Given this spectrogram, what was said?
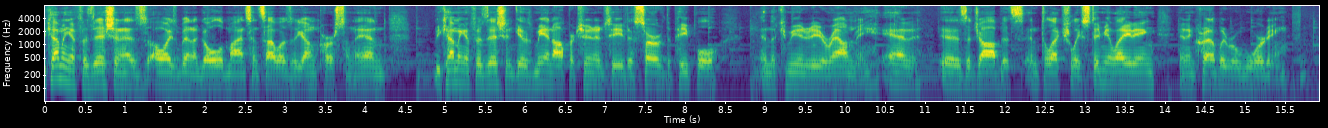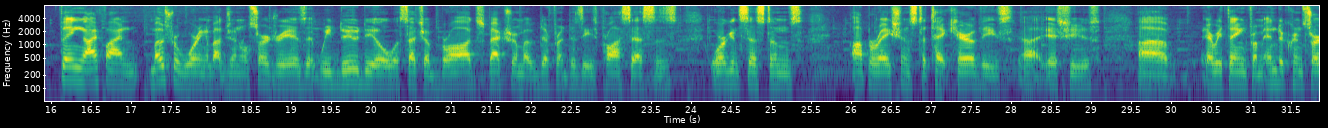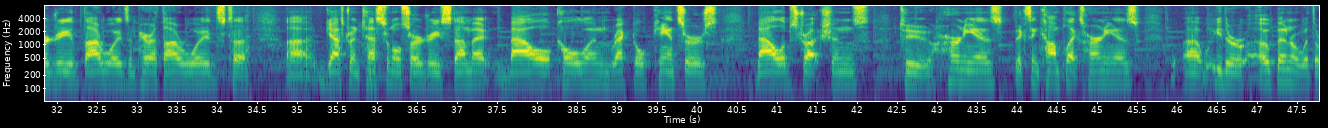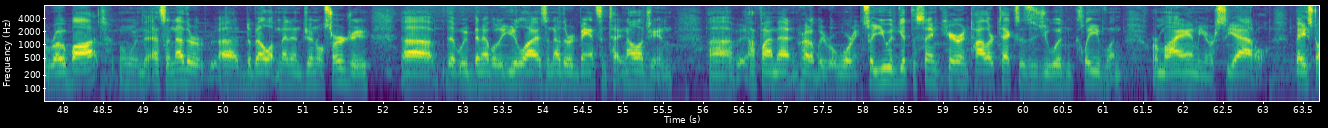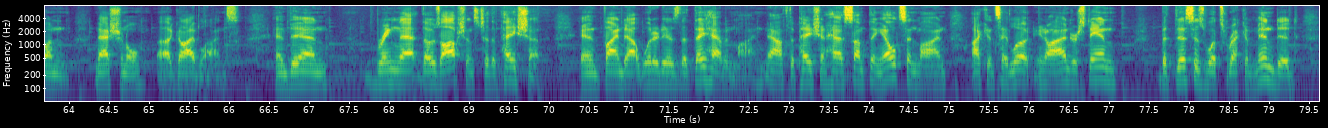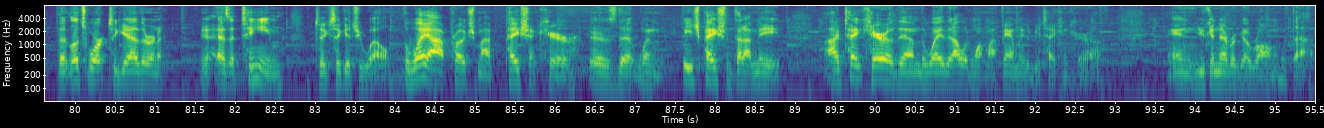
Becoming a physician has always been a goal of mine since I was a young person, and becoming a physician gives me an opportunity to serve the people in the community around me. And it is a job that's intellectually stimulating and incredibly rewarding. Thing I find most rewarding about general surgery is that we do deal with such a broad spectrum of different disease processes, organ systems, operations to take care of these uh, issues. Uh, everything from endocrine surgery, thyroids and parathyroids, to uh, gastrointestinal surgery, stomach, bowel, colon, rectal cancers, bowel obstructions, to hernias, fixing complex hernias, uh, either open or with a robot. That's another uh, development in general surgery uh, that we've been able to utilize another advance in technology. And uh, I find that incredibly rewarding. So you would get the same care in Tyler, Texas as you would in Cleveland or Miami or Seattle based on national uh, guidelines. And then bring that, those options to the patient and find out what it is that they have in mind. Now, if the patient has something else in mind, I can say, look, you know, I understand, but this is what's recommended, but let's work together and you know, as a team to, to get you well. The way I approach my patient care is that when each patient that I meet, I take care of them the way that I would want my family to be taken care of. And you can never go wrong with that.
